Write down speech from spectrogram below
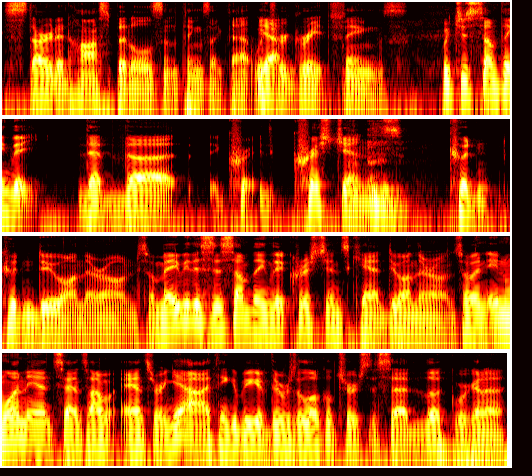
started hospitals and things like that, which Yeah. were great things. which is something that that the Christians couldn't couldn't do on their own. So maybe this is something that Christians can't do on their own. So in, in one sense, I'm answering, yeah, I think it'd be if there was a local church that said, look, we're gonna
